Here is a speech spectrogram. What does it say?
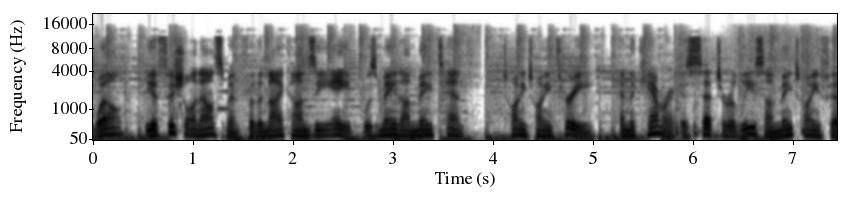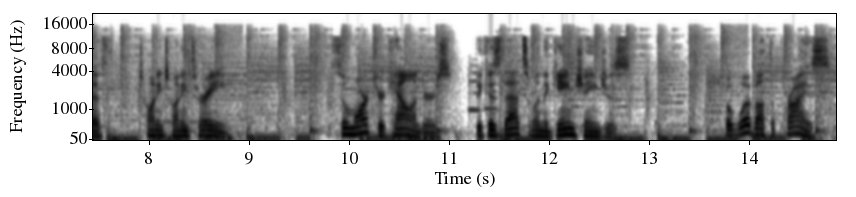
Well, the official announcement for the Nikon Z8 was made on May 10, 2023, and the camera is set to release on May 25, 2023. So mark your calendars, because that's when the game changes. But what about the price?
